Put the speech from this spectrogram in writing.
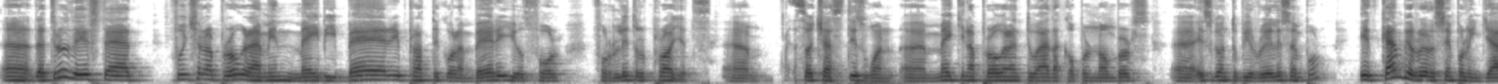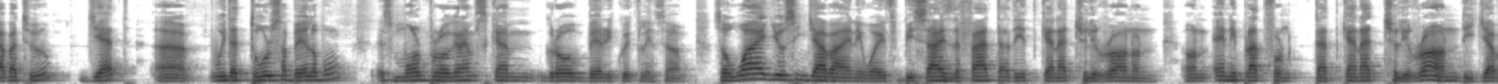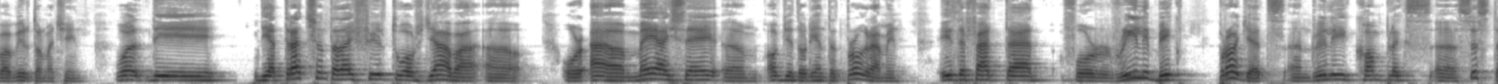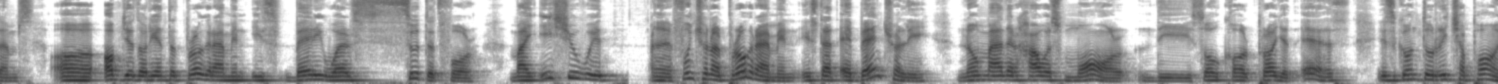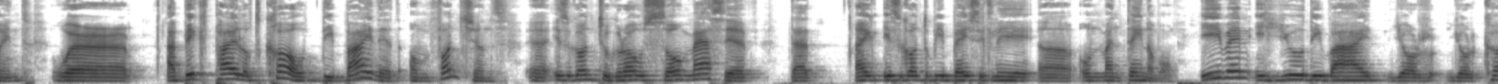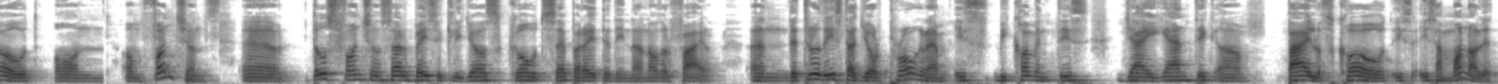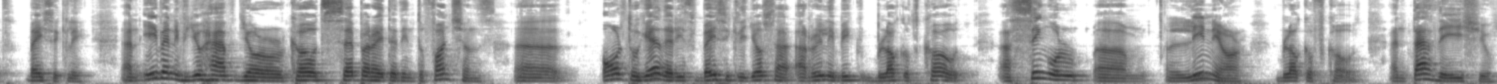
Uh, the truth is that functional programming may be very practical and very useful for little projects, um, such as this one. Uh, making a program to add a couple numbers uh, is going to be really simple. It can be really simple in Java too, yet uh, with the tools available, small programs can grow very quickly. So, so why using Java anyways? Besides the fact that it can actually run on on any platform that can actually run the Java virtual machine. Well, the the attraction that I feel towards Java, uh, or uh, may I say, um, object-oriented programming, is the fact that for really big projects and really complex uh, systems, uh, object-oriented programming is very well suited for. My issue with uh, functional programming is that eventually, no matter how small the so-called project is, it's going to reach a point where a big pile of code divided on functions uh, is going to grow so massive that I, it's going to be basically uh, unmaintainable. Even if you divide your your code on on functions, uh, those functions are basically just code separated in another file. And the truth is that your program is becoming this gigantic um, pile of code is, is a monolith, basically. And even if you have your code separated into functions, uh, altogether it's basically just a, a, really big block of code, a single um, linear block of code. And that's the issue.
